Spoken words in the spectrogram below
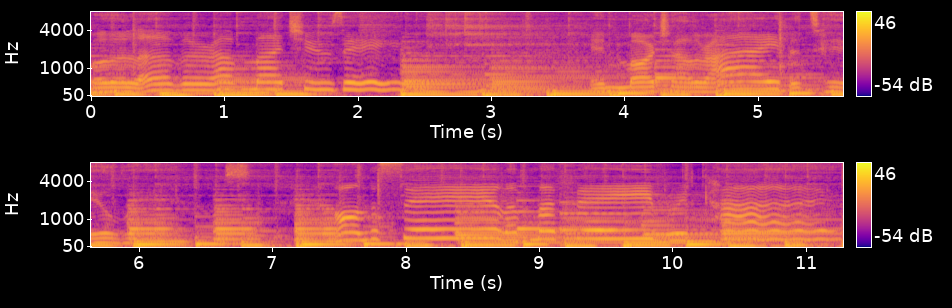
for the lover of my choosing. In March, I'll ride the tailwinds on the sail of my favorite kite.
